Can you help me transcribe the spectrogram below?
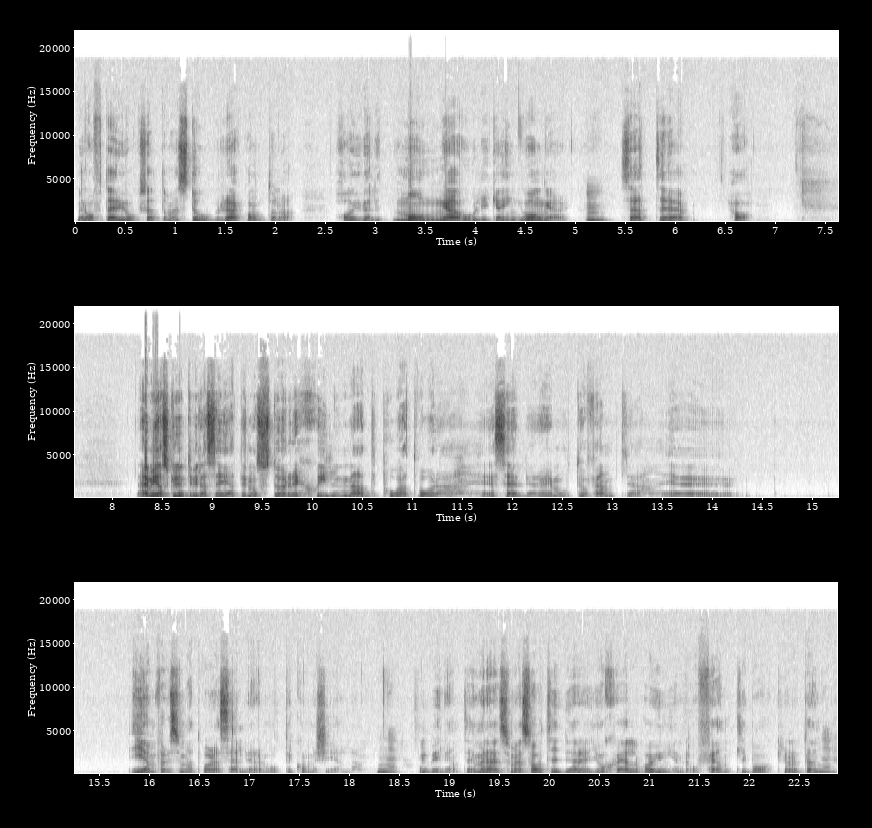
Men ofta är det också att de här stora kontona har ju väldigt många olika ingångar. Mm. Så att, eh, ja. Nej, men jag skulle inte vilja säga att det är någon större skillnad på att vara eh, säljare mot det offentliga. Eh, i jämförelse med att vara säljare mot det kommersiella. Nej. Det vill jag inte. Men som jag sa tidigare, jag själv har ju ingen offentlig bakgrund utan Nej.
